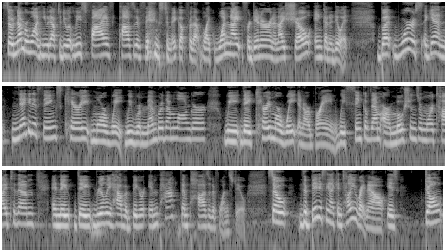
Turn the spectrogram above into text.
So, number one, he would have to do at least five positive things to make up for that. Like one night for dinner and a nice show ain't going to do it. But worse, again, negative things carry more weight. We remember them longer. We they carry more weight in our brain. We think of them, our emotions are more tied to them, and they they really have a bigger impact than positive ones do. So the biggest thing I can tell you right now is don't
